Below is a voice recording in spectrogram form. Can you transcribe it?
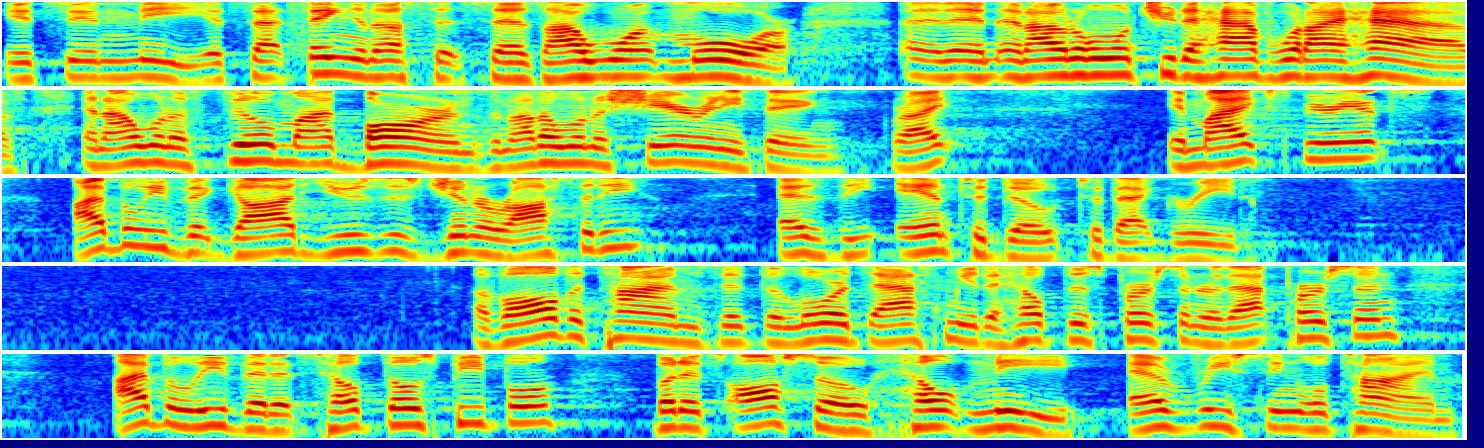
it's in me. It's that thing in us that says, I want more. And, and, and I don't want you to have what I have. And I want to fill my barns and I don't want to share anything, right? In my experience, I believe that God uses generosity as the antidote to that greed. Of all the times that the Lord's asked me to help this person or that person, I believe that it's helped those people, but it's also helped me every single time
